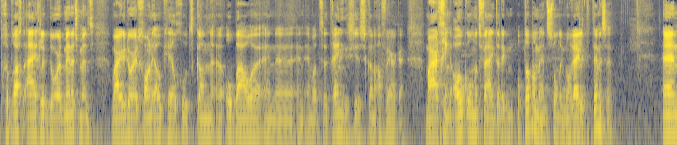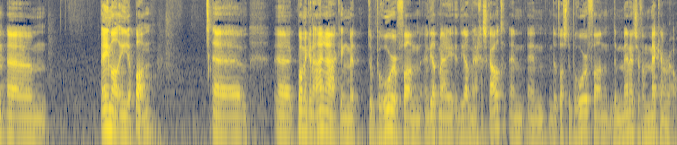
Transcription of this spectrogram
gebracht eigenlijk door het management, waar je gewoon ook heel goed kan uh, opbouwen en, en, en wat trainingsjes kan afwerken. Maar het ging ook om het feit dat ik op dat moment stond ik nog redelijk te tennissen. En um, eenmaal in Japan kwam ik in aanraking met de broer van, en die had mij, die had mij gescout. En, en dat was de broer van de manager van McEnroe.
